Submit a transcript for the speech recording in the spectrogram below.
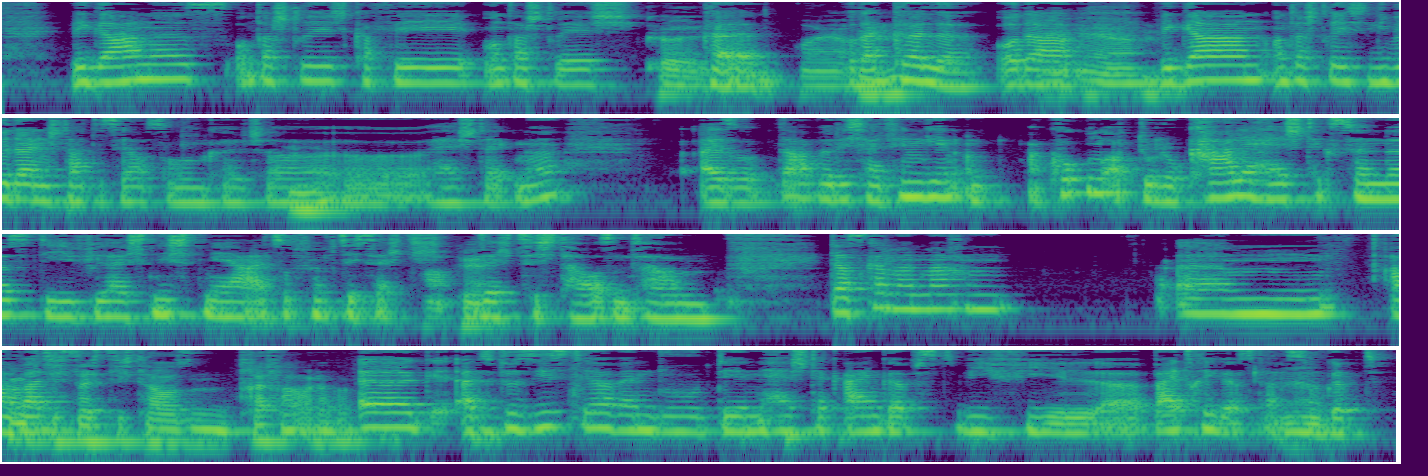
veganes unterstrich Kaffee unterstrich Köln. Köln. Ah, ja. Oder Kölle. Oder Ja. vegan unterstrich liebe deine Stadt ist ja auch so ein Kölscher äh, Hashtag, ne? Also da würde ich halt hingehen und mal gucken, ob du lokale Hashtags findest, die vielleicht nicht mehr als so 50, 60, Okay. 60.000 haben. Das kann man machen. Ähm, aber 50, 60.000 Treffer oder was? äh, also du siehst ja, wenn du den Hashtag eingibst, wie viel äh, Beiträge es dazu gibt.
